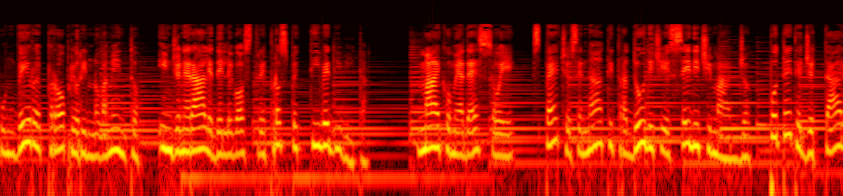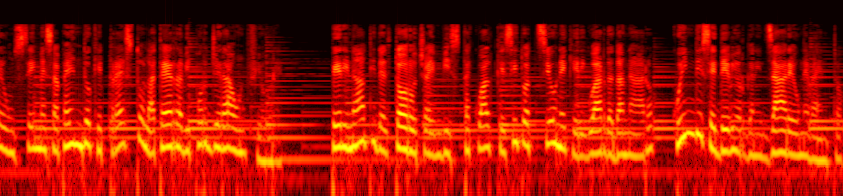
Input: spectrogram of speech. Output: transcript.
un vero e proprio rinnovamento, in generale delle vostre prospettive di vita. Mai come adesso e, specie se nati tra 12 e 16 maggio, potete gettare un seme sapendo che presto la terra vi porgerà un fiore. Per i nati del toro c'è in vista qualche situazione che riguarda danaro, quindi se devi organizzare un evento.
